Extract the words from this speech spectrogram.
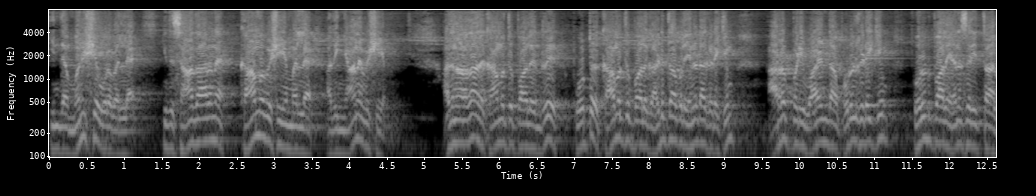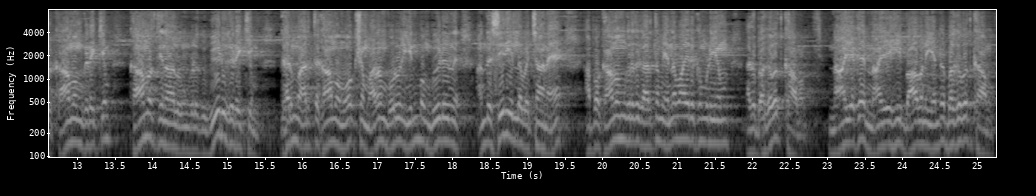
இந்த மனுஷ உறவல்ல. இது சாதாரண காம விஷயம் அல்ல அது ஞான விஷயம். அதனாலதான் அது காமத்துப்பால் என்று போட்டு காமத்துப்பாலுக்கு அடுத்தாப்புல என்னடா கிடைக்கும்? அறப்படி வாழ்ந்தா பொருள் கிடைக்கும் பொருட்பாலை அனுசரித்தால் காமம் கிடைக்கும் காமத்தினால் உங்களுக்கு வீடு கிடைக்கும். தர்ம அர்த்த காம மோட்சம் அறம் பொருள் இன்பம் வீடுன்னு அந்த சீரியல்ல வச்சானே அப்போ காமம்ங்கிறதுக்கு அர்த்தம் என்னவா இருக்க முடியும்? அது பகவத் காமம். நாயக நாயகி பாவனை என்ற பகவத் காமம்.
